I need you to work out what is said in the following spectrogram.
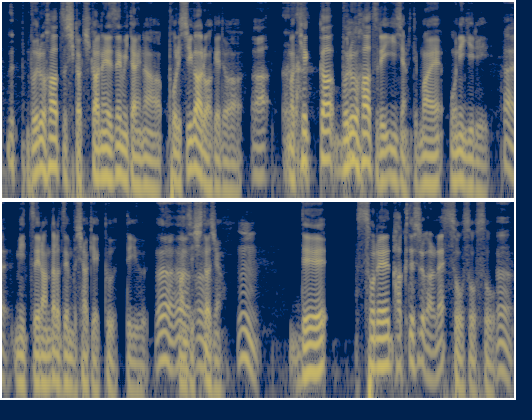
ブルーハーツしか聴かねえぜみたいなポリシーがあるわけでは、あ。まあ、結果ブルーハーツでいいじゃなくて前おにぎりはい。3つ選んだら全部鮭食うっていううんうんうん話したじゃん、うん。でそれ確定してるからね。そうそうそう、うん。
